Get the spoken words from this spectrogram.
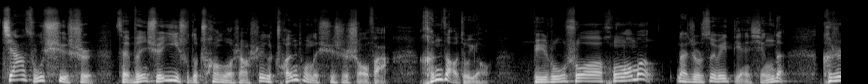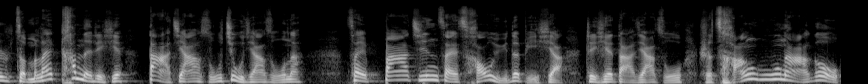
家族叙事在文学艺术的创作上是一个传统的叙事手法，很早就有。比如说《红楼梦》，那就是最为典型的。可是怎么来看待这些大家族、旧家族呢？在巴金、在曹禺的笔下，这些大家族是藏污纳垢、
